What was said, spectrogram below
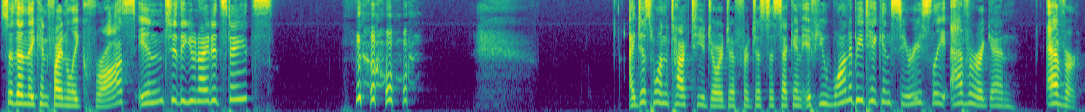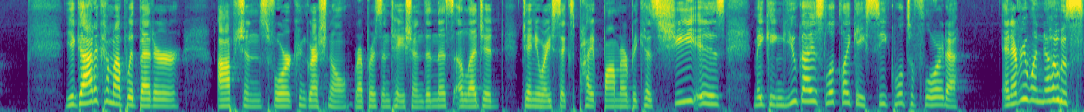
so then they can finally cross into the United States? I just want to talk to you, Georgia, for just a second. If you want to be taken seriously ever again, ever, You got to come up with better options for congressional representation than this alleged January 6 pipe bomber because she is making you guys look like a sequel to Florida. And everyone knows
